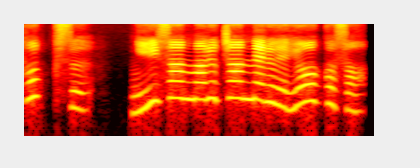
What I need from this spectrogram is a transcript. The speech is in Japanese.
FOX230 チャンネルへようこそ。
